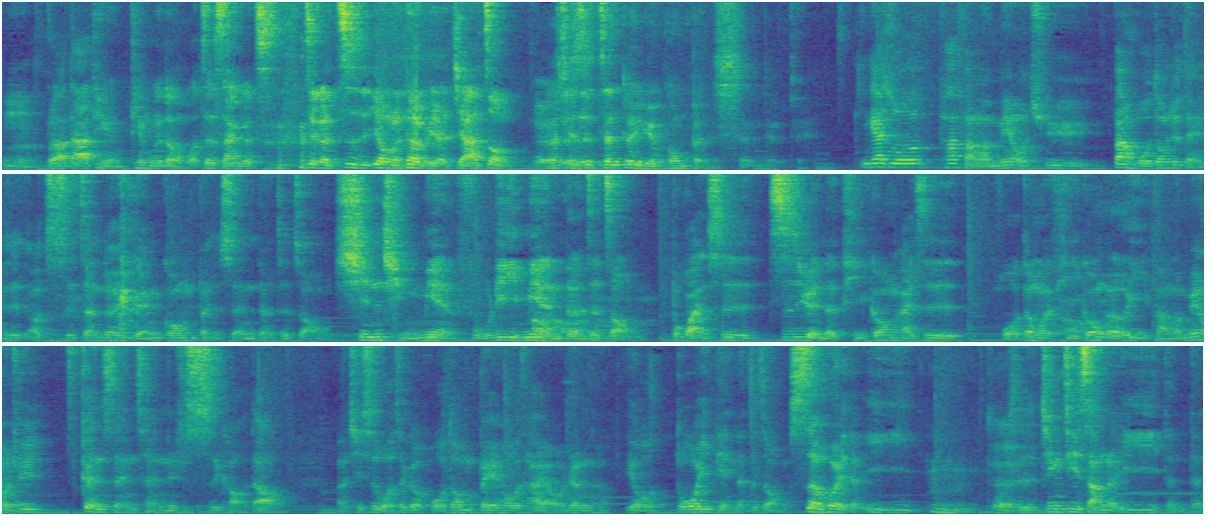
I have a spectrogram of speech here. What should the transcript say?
嗯，不知道大家听听不懂我这三个字，这个字用的特别的加重，对而且是针对员工本身，对不对？应该说他反而没有去办活动，就等于是哦，只是针对员工本身的这种心情面、福利面的这种，不管是资源的提供还是活动的提供而已，反而没有去更深层的去思考到。呃，其实我这个活动背后，它有任何有多一点的这种社会的意义，嗯，或是经济上的意义等等。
